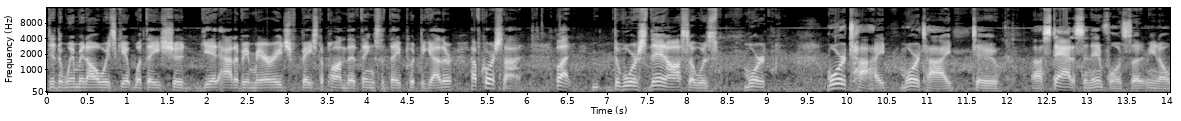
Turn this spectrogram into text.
did the women always get what they should get out of a marriage based upon the things that they put together? Of course not. But divorce then also was more more tied more tied to uh, status and influence. Uh, you know,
